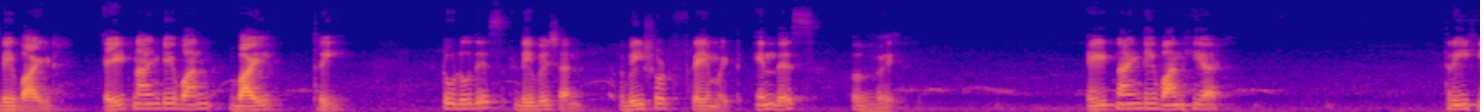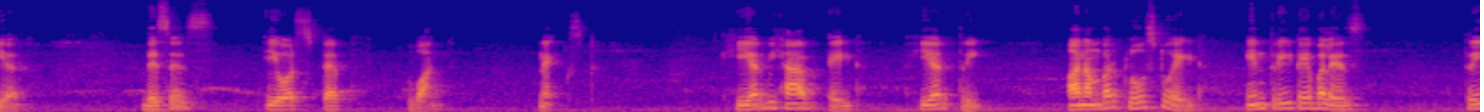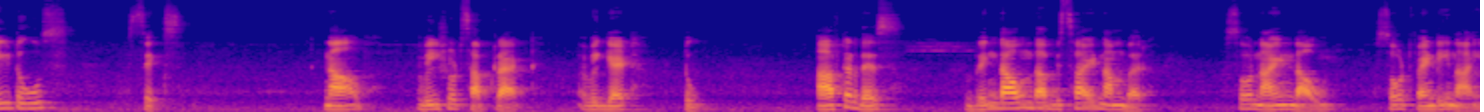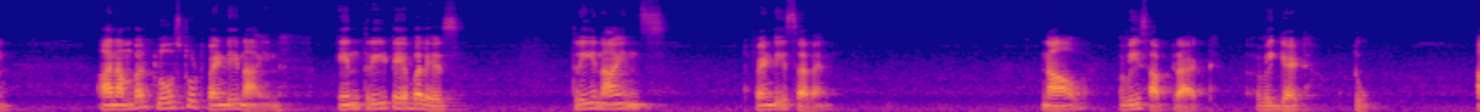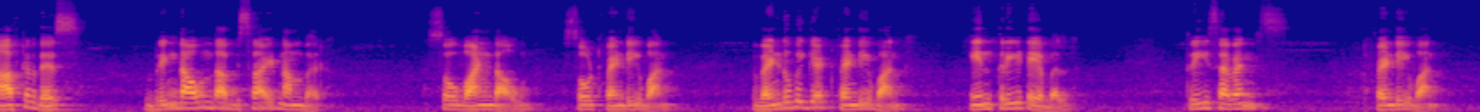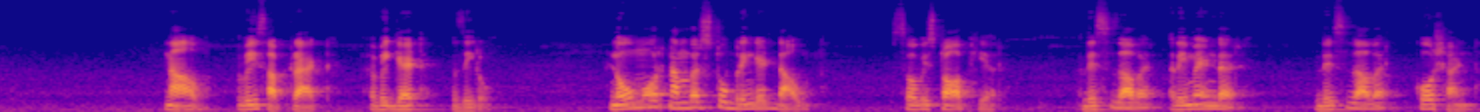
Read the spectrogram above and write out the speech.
divide 891 by 3. To do this division, we should frame it in this way. 891 here, 3 here. This is your step 1. Next, here we have 8, here 3. A number close to 8 in 3 table is 3 twos 6. Now we should subtract, we get 2. After this, bring down the beside number, so 9 down, so 29. A number close to 29 in 3 table is 3 nines 27. Now we subtract, we get 2. After this, bring down the beside number, so 1 down, so 21. When do we get 21? In 3 table, 3 sevens 21. Now we subtract, we get 0. No more numbers to bring it down. So we stop here. This is our remainder, this is our quotient.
